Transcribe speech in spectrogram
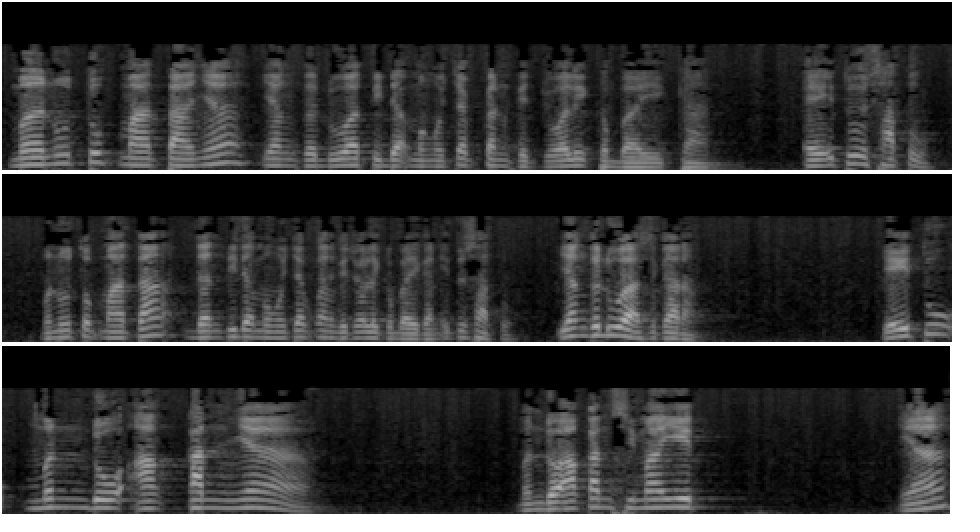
menutup matanya, yang kedua tidak mengucapkan kecuali kebaikan. Eh itu satu, menutup mata dan tidak mengucapkan kecuali kebaikan. Itu satu. Yang kedua sekarang, yaitu mendoakannya, mendoakan si mayit, ya,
